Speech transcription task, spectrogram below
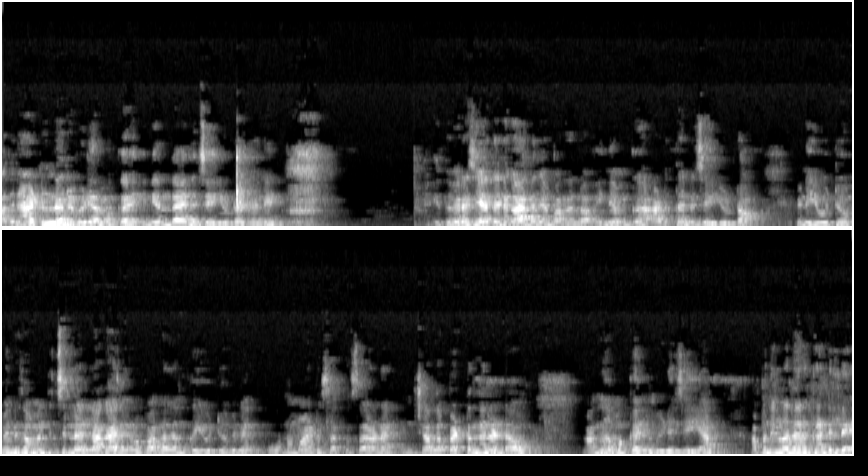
അതിനായിട്ട് തന്നെ ഒരു വീഡിയോ നമുക്ക് ഇനി എന്തായാലും ചെയ്യും കേട്ടോ ഞാൻ ഇതുവരെ ചെയ്യാത്തതിന്റെ കാരണം ഞാൻ പറഞ്ഞല്ലോ. ഇനി നമുക്ക് അടുത്ത് തന്നെ ചെയ്യും കേട്ടോ പിന്നെ യൂട്യൂബിനെ സംബന്ധിച്ചുള്ള എല്ലാ കാര്യങ്ങളും പറഞ്ഞത് നമുക്ക് യൂട്യൂബിൽ പൂർണമായിട്ട് സക്സസ് ആണ്. ഇൻഷാല്ല പെട്ടെന്ന് തന്നെ ഉണ്ടാവും. അന്ന് നമുക്ക് വീഡിയോ ചെയ്യാം. അപ്പം നിങ്ങളെല്ലാവരും കണ്ടില്ലേ?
